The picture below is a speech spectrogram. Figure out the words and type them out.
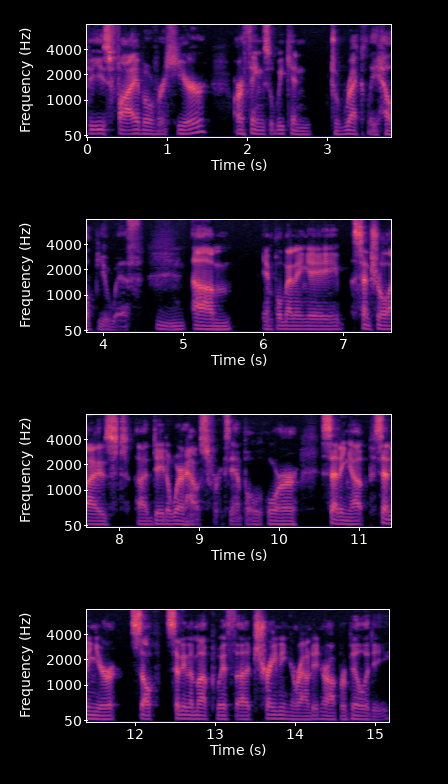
these five over here are things that we can directly help you with. Mm-hmm. Um, implementing a centralized uh, data warehouse, for example, or setting up, setting yourself, setting them up with uh, training around interoperability.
